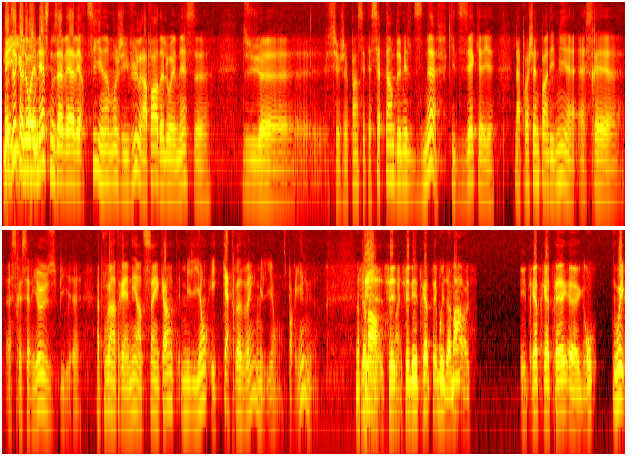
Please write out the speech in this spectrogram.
Mais dire que l'OMS nous avait averti. Hein. Moi, j'ai vu le rapport de l'OMS euh, du, euh, je, pense, c'était septembre 2019, qui disait que la prochaine pandémie, elle, serait, elle serait sérieuse, puis elle pouvait entraîner entre 50 millions et 80 millions. C'est pas rien. Là. C'est des très, très, oui, de mort. C'est très, très, très euh, gros. Oui.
